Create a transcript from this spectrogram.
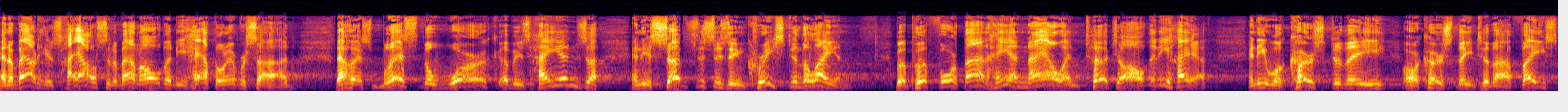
and about his house and about all that he hath on every side. Thou hast blessed the work of his hands, uh, and his substance is increased in the land. But put forth thine hand now and touch all that he hath, and he will curse to thee, or curse thee to thy face.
